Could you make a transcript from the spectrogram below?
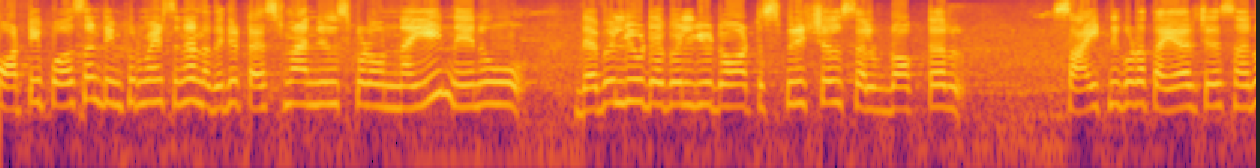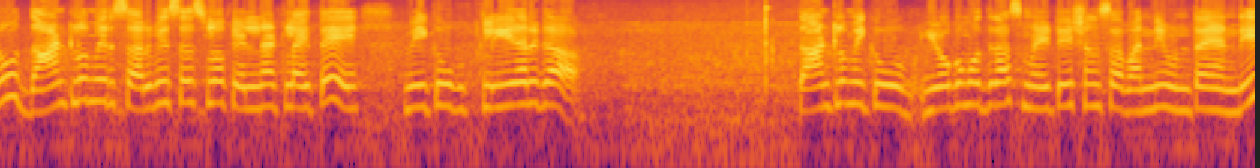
ఫార్టీ పర్సెంట్ ఇంప్రూవ్మెంట్స్ ఉన్నాయి. నా దగ్గర టెస్ట్ మాన్యుల్స్ కూడా ఉన్నాయి. నేను W W dot spiritual self doctor సైట్ని కూడా తయారు చేశాను. దాంట్లో మీరు సర్వీసెస్లోకి వెళ్ళినట్లయితే మీకు క్లియర్గా దాంట్లో మీకు యోగముద్రాస్ మెడిటేషన్స్ అవన్నీ ఉంటాయండి.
